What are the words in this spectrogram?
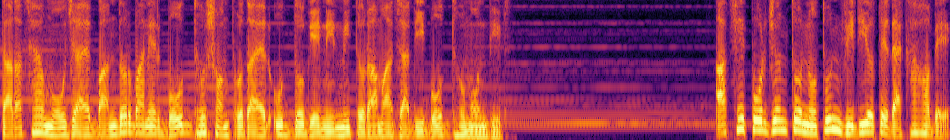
তারাছা মৌজায় বান্দরবানের বৌদ্ধ সম্প্রদায়ের উদ্যোগে নির্মিত রামাজাদি বৌদ্ধ মন্দির। আছে পর্যন্ত নতুন ভিডিওতে দেখা হবে।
